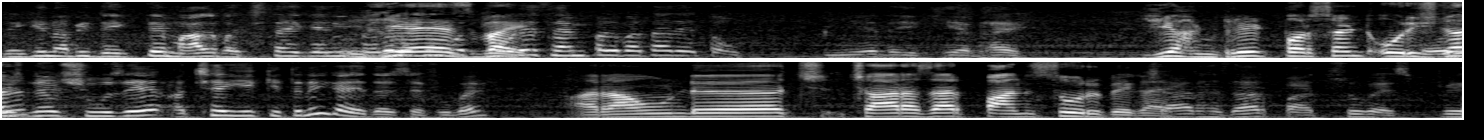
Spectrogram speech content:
लेकिन अभी देखते माल बचता है कि नहीं। पहले Yes, भाई। सैंपल बता देता हूँ। ये देखिए भाई। ये hundred percent original original shoes है। अच्छा ये कितने का इधर सैफू भाई? अराउंड चार हज़ार पाँच सौ रूपए का चार हज़ार पाँच सौ का इस पे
